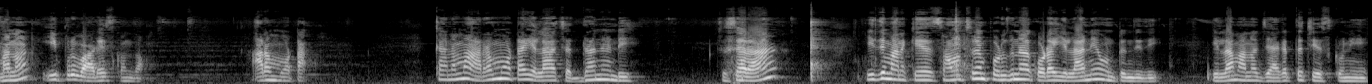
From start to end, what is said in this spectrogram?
మనం ఇప్పుడు వాడేసుకుందాం. అరమూట. కనమ అరమూట ఇలా చెద్దానండి? చూసారా? ఇది మనకి సంవత్సరం పొడుగునా కూడా ఇలానే ఉంటుంది ఇది. ఇలా మనం జాగ్రత్త చేసుకుని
